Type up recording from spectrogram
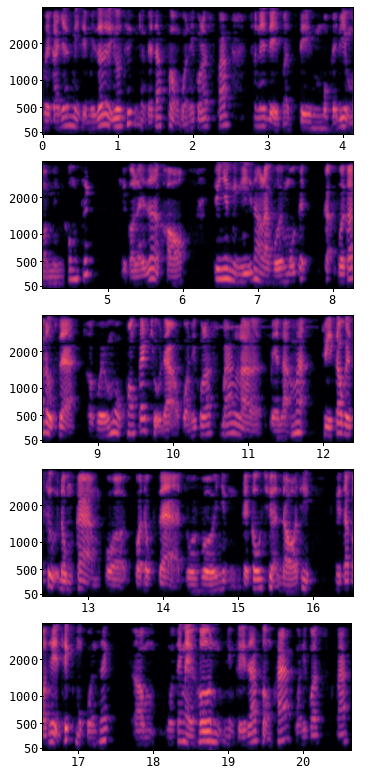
về cá nhân mình thì mình rất là yêu thích những cái tác phẩm của Nicholas Sparks cho nên để mà tìm một cái điểm mà mình không thích thì có lẽ rất là khó tuy nhiên mình nghĩ rằng là với mỗi cái với các độc giả với một phong cách chủ đạo của Nicholas Sparks là về lãng mạn. Tùy theo cái sự đồng cảm của của độc giả đối với những cái câu chuyện đó thì người ta có thể thích một cuốn sách um, cuốn sách này hơn những cái tác phẩm khác của Nicholas Sparks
